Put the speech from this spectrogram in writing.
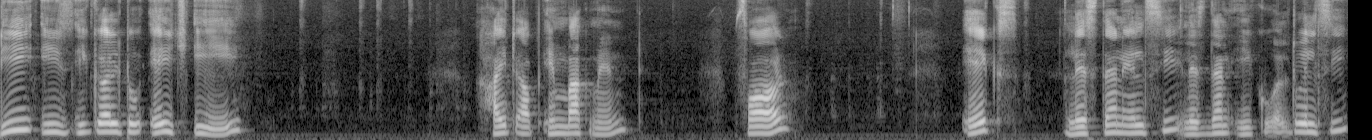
d is equal to h e height of embankment for x less than L c less than equal to L c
